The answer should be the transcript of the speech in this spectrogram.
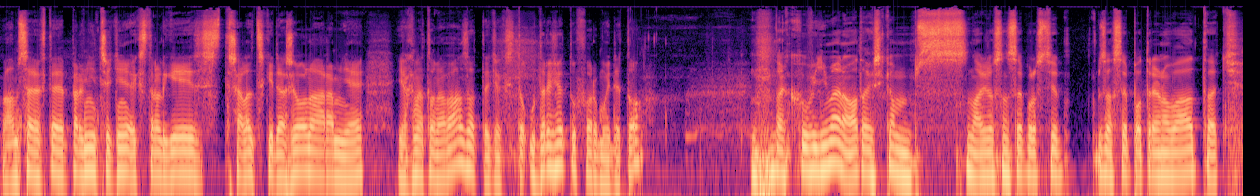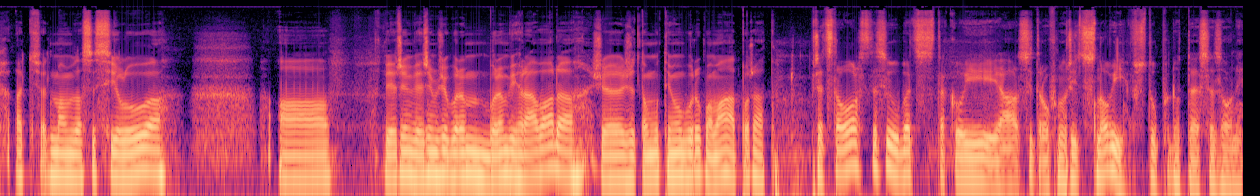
Vám se v té první třetině extraligy střelecky dařilo náramně. Jak na to navázat teď? Jak si to udržet, tu formu? Jde to? tak uvidíme, no, tak říkám, snažil jsem se prostě zase potrénovat, ať, ať, ať mám zase sílu a, a věřím, věřím, že budeme budem vyhrávat a že, že tomu týmu budu pomáhat pořád. Představoval jste si vůbec takový, já si troufnu říct, snový vstup do té sezóny?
